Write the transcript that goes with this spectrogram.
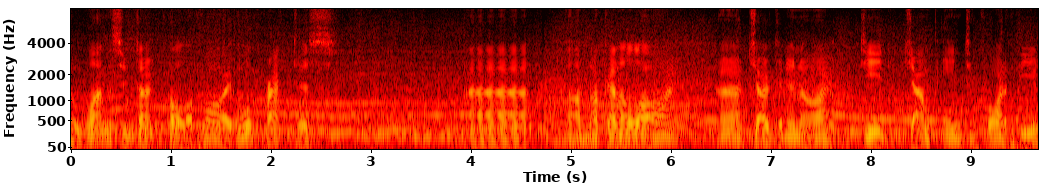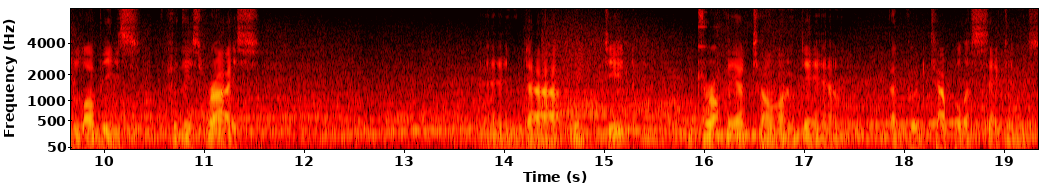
The ones who don't qualify or practice. Uh, I'm not going to lie. Uh, Joken and I did jump into quite a few lobbies for this race. And uh, we did drop our time down a good couple of seconds.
